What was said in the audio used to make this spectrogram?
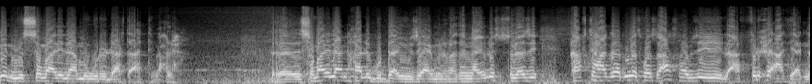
ግን ምስ ሶማሊላንድ ምውድዳር ተኣቲ ባዕላ ሶማሊላንድ ካልእ ጉዳይ እዩ እዚ ኣይምልከተና ኢሉ ስለዚ ካብቲ ሃገርነት ወፅኣ ከምዚ ፍርሒ ኣትያና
